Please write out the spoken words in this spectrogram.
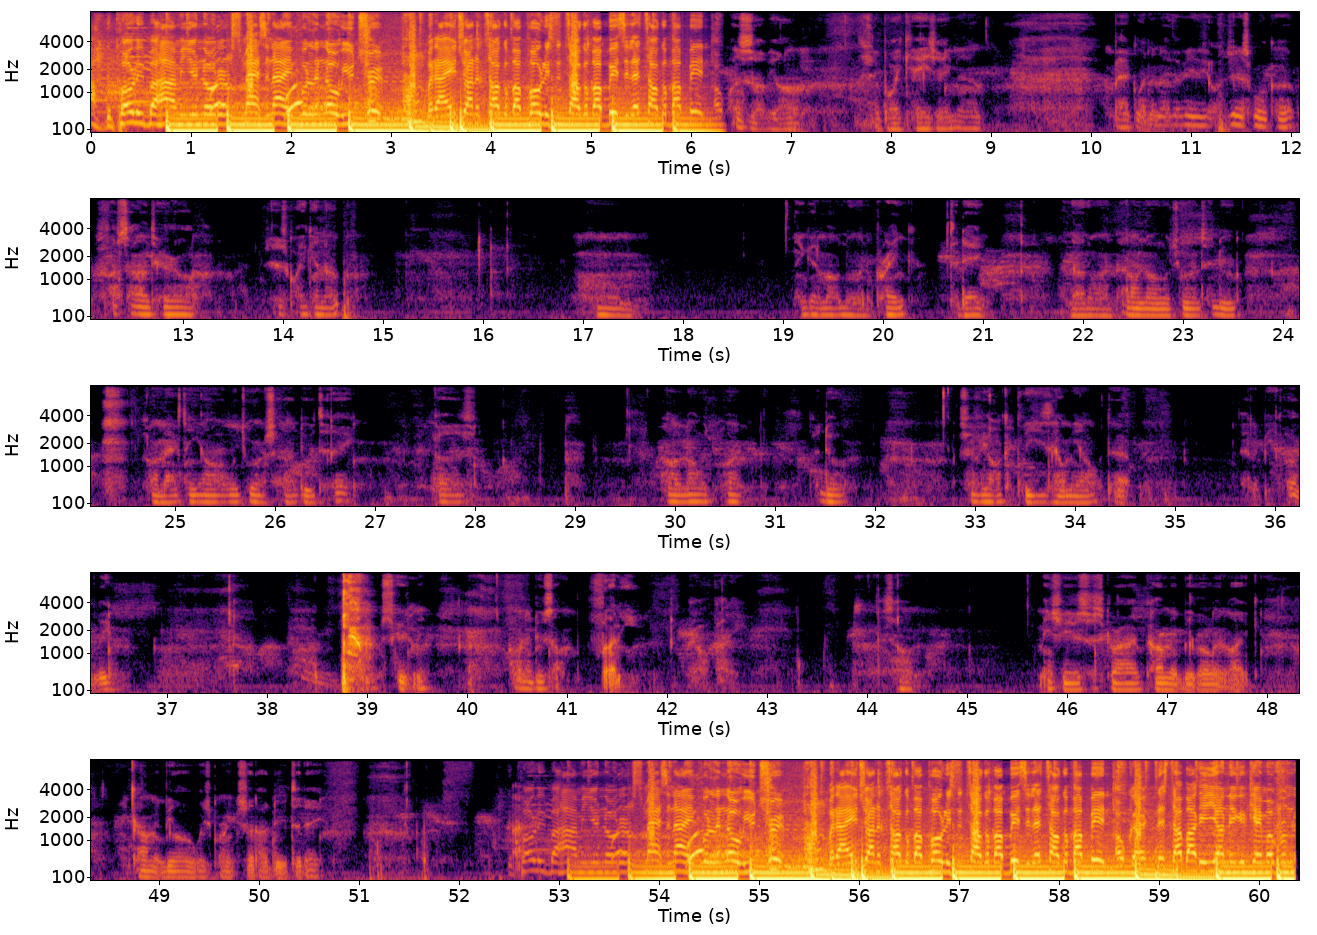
The police behind me, you know that I'm smashing. I ain't pulling over, you tripping. But I ain't trying to talk about police and talk about business. Let's talk about business. What's up, y'all? It's your boy KJ, man. Back with another video. I just woke up from Solitario. Just waking up. Um, thinking about doing a prank today. Another one. I don't know which one to do. So I'm asking y'all, which one should I do today? Because I don't know which one to do. So if y'all can please help me out with that, that'd be lovely. Excuse me. I want to do something funny, real funny. So make sure you subscribe, comment below, and like. And comment below which prank should I do today. The police behind me, you know that I'm smashing. I ain't pulling over, you tripping. But I ain't trying to talk about police and talk about business. Let's talk about business. Okay. Let's talk about the young nigga came up from.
